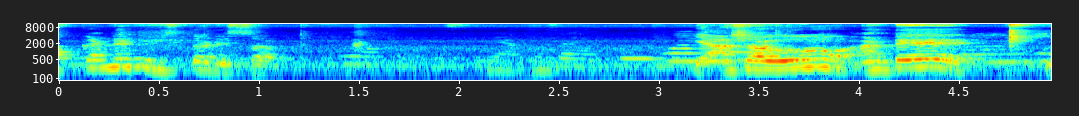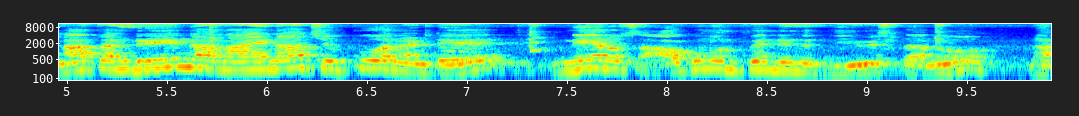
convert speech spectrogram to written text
ఒక్కడనే పిలుస్తాడు ఇస్తాడు యాషావు అంటే నా తండ్రి నా నాయన చెప్పు అని అంటే నేను సాగు మునిపే నిన్ను దీవిస్తాను నా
